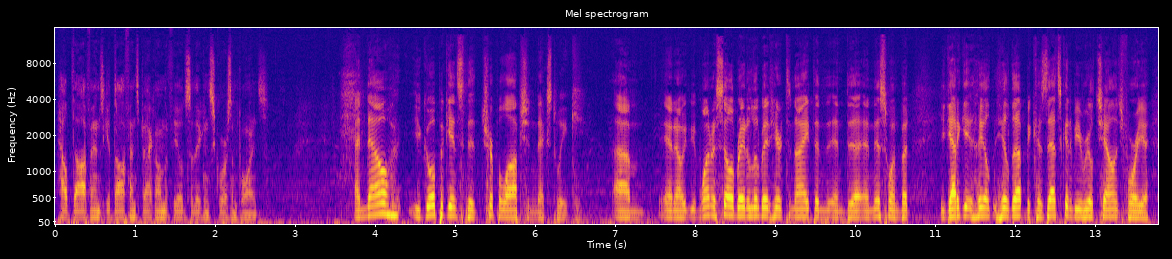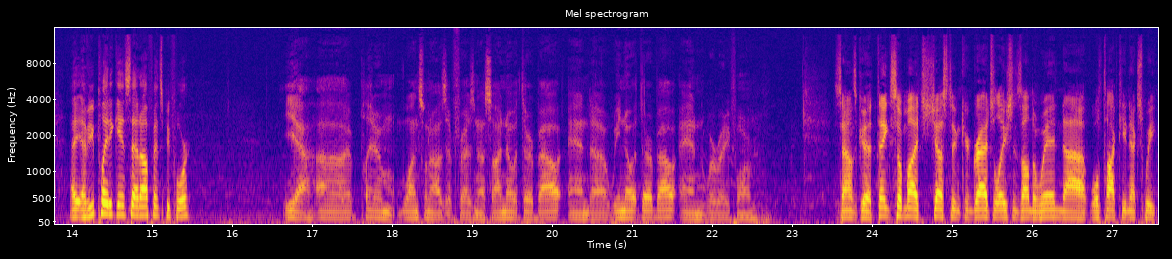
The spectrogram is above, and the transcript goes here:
help the offense get the offense back on the field so they can score some points. And now you go up against the triple option next week. Um, you know, you want to celebrate a little bit here tonight and and, uh, and this one, but you got to get healed, healed up because that's going to be a real challenge for you. Uh, have you played against that offense before? Yeah, uh, I played them once when I was at Fresno, so I know what they're about, and uh, we know what they're about, and we're ready for them. Sounds good. Thanks so much, Justin. Congratulations on the win. Uh, we'll talk to you next week.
